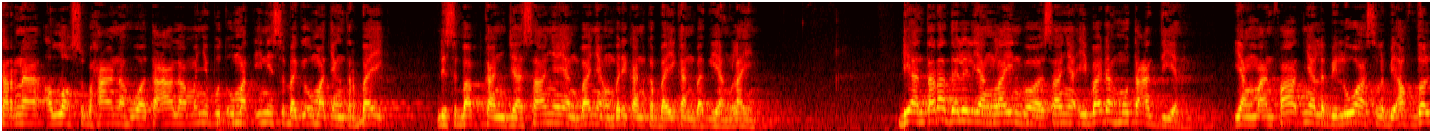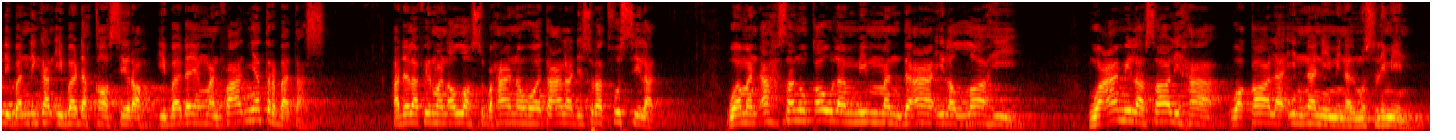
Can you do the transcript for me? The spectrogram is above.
Karena Allah Subhanahu wa taala menyebut umat ini sebagai umat yang terbaik disebabkan jasanya yang banyak memberikan kebaikan bagi yang lain. Di antara dalil yang lain bahwasanya ibadah muta'addiyah yang manfaatnya lebih luas, lebih afdal dibandingkan ibadah qasirah, ibadah yang manfaatnya terbatas. Adalah firman Allah Subhanahu wa taala di surat Fussilat. "Wa man ahsanu qawlan mimman da'a ila Allah wa 'amila saliha wa qala innani minal muslimin."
